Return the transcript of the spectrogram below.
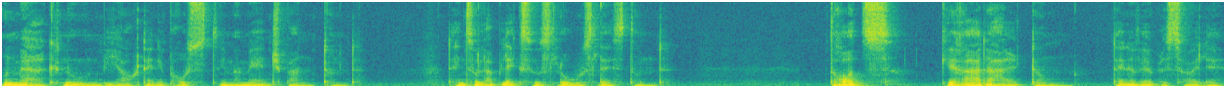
Und merk nun, wie auch deine Brust immer mehr entspannt und dein Solarplexus loslässt und trotz gerader Haltung deiner Wirbelsäule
